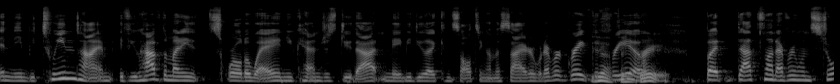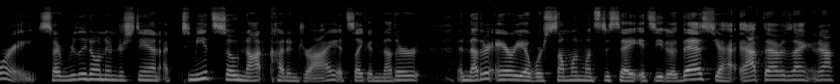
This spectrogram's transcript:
in the between time, if you have the money squirreled away and you can just do that and maybe do like consulting on the side or whatever, great, good Yeah, for you. great. But that's not everyone's story. So I really don't understand. To me, it's so not cut and dry. It's like another another area where someone wants to say it's either this, you ha- have to have a second job,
